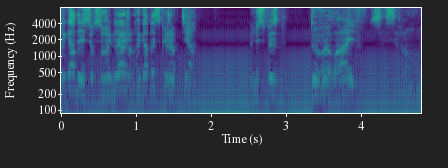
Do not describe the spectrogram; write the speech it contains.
Regardez, sur ce réglage, regardez ce que j'obtiens. Une espèce d'overdrive. C'est vraiment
